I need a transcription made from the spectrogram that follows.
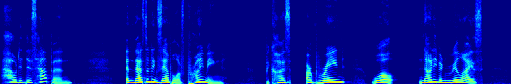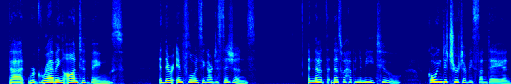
How did this happen? And that's an example of priming because our brain will not even realize that we're grabbing onto things and they're influencing our decisions and that that's what happened to me too. Going to church every sunday and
